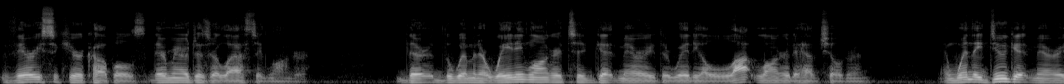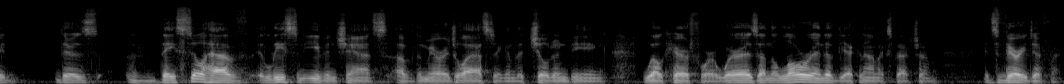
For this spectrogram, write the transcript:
very secure couples, their marriages are lasting longer. They're, the women are waiting longer to get married. They're waiting a lot longer to have children. And when they do get married, there's, they still have at least an even chance of the marriage lasting and the children being well cared for. Whereas on the lower end of the economic spectrum, it's very different.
